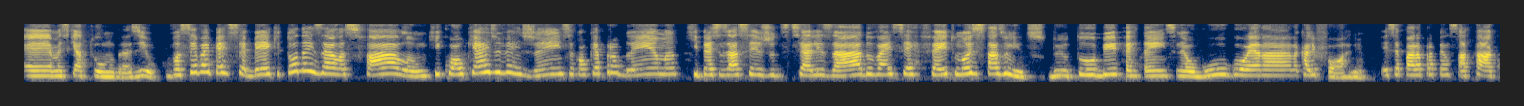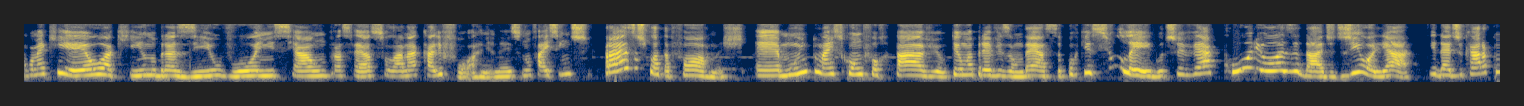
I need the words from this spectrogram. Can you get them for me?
é, mas que atuam no Brasil, você vai perceber que todas elas falam que qualquer divergência, qualquer problema que precisar ser judicializado vai ser feito nos Estados Unidos. Do YouTube pertence, né? O Google é na, na Califórnia. E você para para pensar, tá, como é que eu aqui no Brasil vou iniciar um processo lá na Califórnia, né? Isso não faz sentido. Para essas plataformas, é muito mais confortável ter uma previsão dessa, porque se o leigo tiver a curiosidade de olhar e der de cara com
